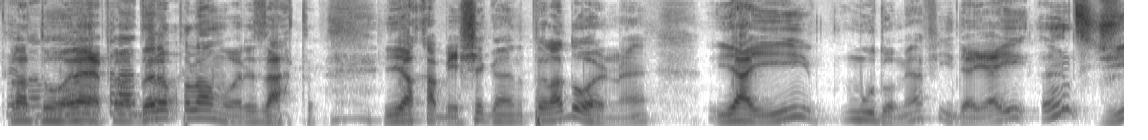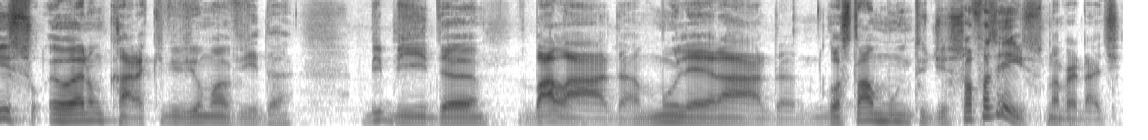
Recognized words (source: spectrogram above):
Pela dor, amor, é, pela, pela dor, dor ou pelo amor, exato. E eu acabei chegando pela dor, né? E aí mudou minha vida. E aí, antes disso, eu era um cara que vivia uma vida bebida, balada, mulherada, gostava muito disso, só fazia isso, na verdade.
